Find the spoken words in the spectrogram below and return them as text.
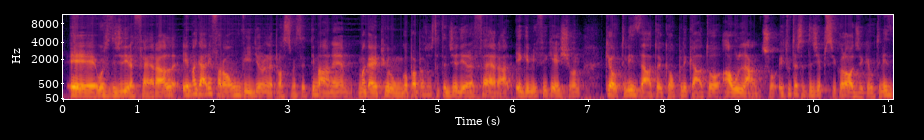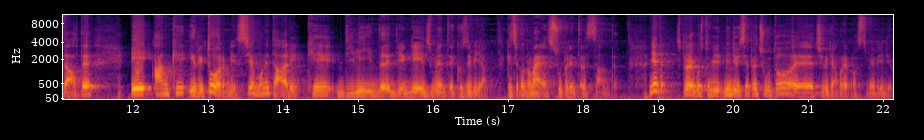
e una strategia di referral e magari farò un video nelle prossime settimane, magari più lungo, proprio su strategie di referral e gamification che ho utilizzato e che ho applicato a un lancio e tutte le strategie psicologiche utilizzate e anche i ritorni sia monetari che di lead, di engagement e così via, che secondo me è super interessante. Niente, spero che questo video vi sia piaciuto e ci vediamo nei prossimi video.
